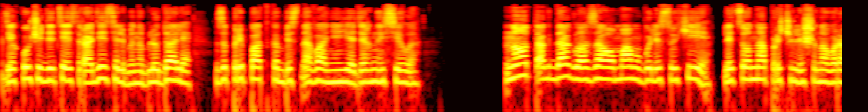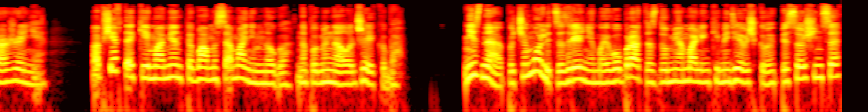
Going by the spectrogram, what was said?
где куча детей с родителями наблюдали за припадком беснования ядерной силы. Но тогда глаза у мамы были сухие, лицо напрочь лишено выражения. Вообще, в такие моменты мама сама немного напоминала Джейкоба. Не знаю, почему лицезрение моего брата с двумя маленькими девочками в песочнице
